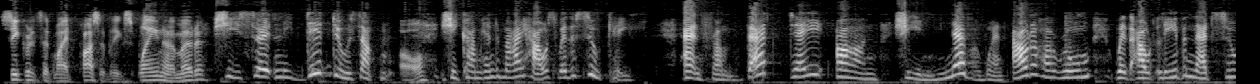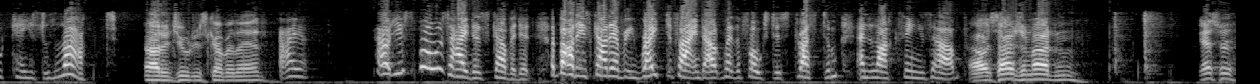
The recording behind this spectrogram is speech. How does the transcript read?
Secrets that might possibly explain her murder? She certainly did do something. Oh? She come into my house with a suitcase. And from that day on, she never went out of her room without leaving that suitcase locked. How did you discover that? I. How do you suppose I discovered it? A body's got every right to find out whether folks distrust him and lock things up. Oh, Sergeant Martin. Yes, sir.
